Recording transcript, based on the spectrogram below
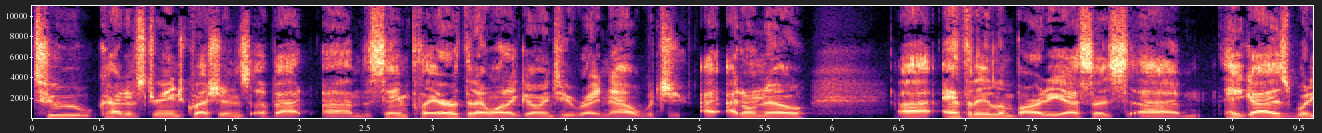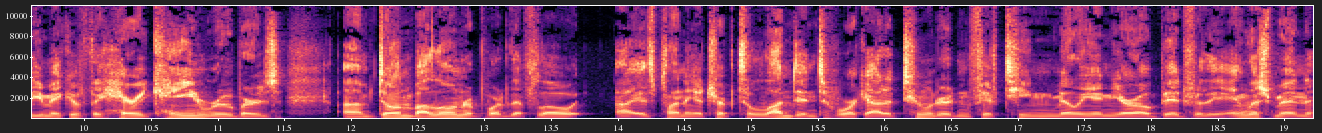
two kind of strange questions about um, the same player that I want to go into right now, which I, I don't know. Uh, Anthony Lombardi asks um, "Hey guys, what do you make of the Harry Kane rumors?" Um, Don Balón reported that Flo uh, is planning a trip to London to work out a 215 million euro bid for the Englishman.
